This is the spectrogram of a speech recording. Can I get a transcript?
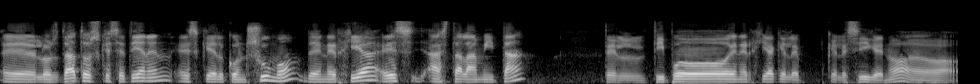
eh, los datos que se tienen es que el consumo de energía es hasta la mitad del tipo de energía que le, que le sigue ¿no?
